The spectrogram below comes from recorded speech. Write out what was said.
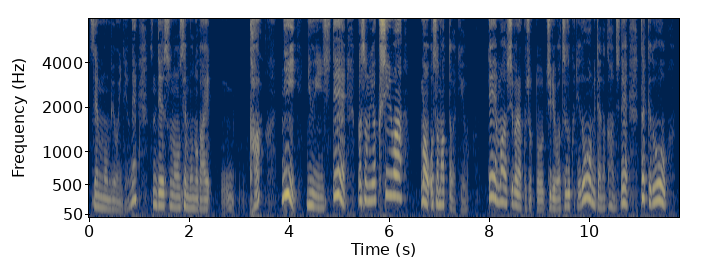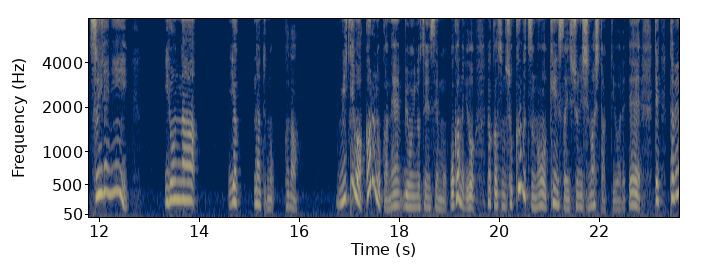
専門病院だよね。で、その専門の外科に入院して、まあ、その薬疹は、まあ、収まったわけよ。で、まあ、しばらくちょっと治療は続くけど、みたいな感じで、だけど、ついでに、いろんな、や、なんていうのかな、見てわかるのかね？病院の先生も。わかんないけど、なんかその植物の検査一緒にしましたって言われて、で、食べ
